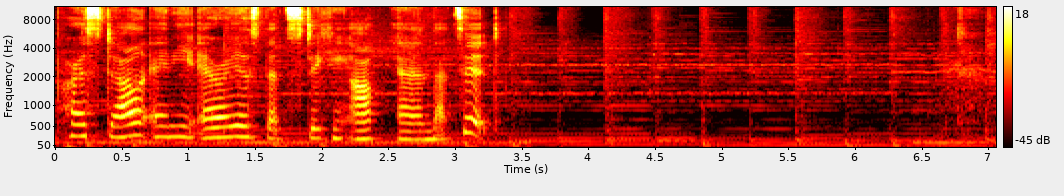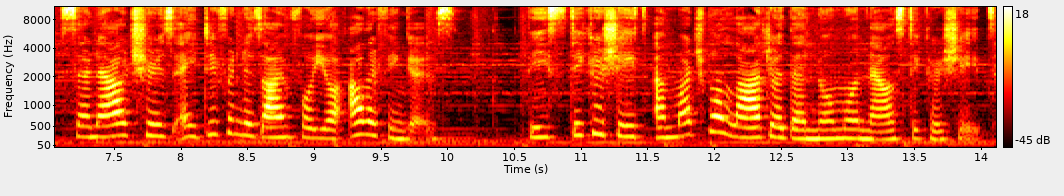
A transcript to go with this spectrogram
press down any areas that's sticking up and that's it. So now choose a different design for your other fingers. These sticker sheets are much more larger than normal nail sticker sheets,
